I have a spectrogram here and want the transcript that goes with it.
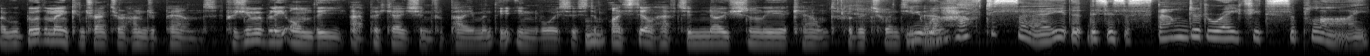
I will bill the main contractor £100. Presumably on the application for payment, the invoice system, mm. I still have to notionally account for the £20. You will have to say that this is a standard rated supply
